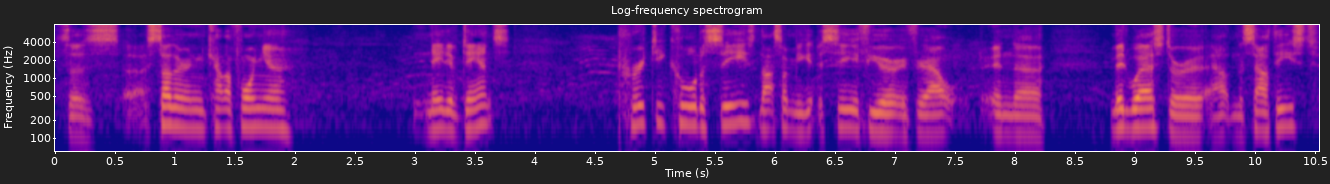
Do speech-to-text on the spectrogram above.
It's a uh, Southern California native dance. Pretty cool to see. It's not something you get to see if you're if you're out in the Midwest or uh, out in the Southeast.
